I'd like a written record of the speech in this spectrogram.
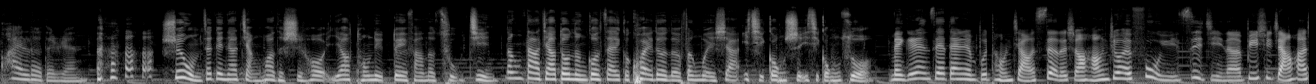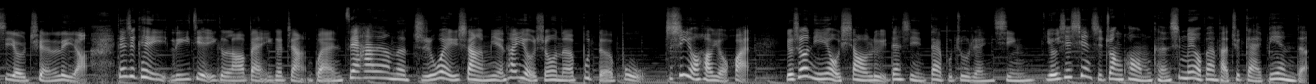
快乐的人。所以我们在跟人家讲话的时候，也要同理对方的处境，让大家都能够在一个快乐的氛围下一起共事、一起工作。每个人在担任不同角色的时候，好像就会赋予自己呢，必须讲话是有权利哦。但是可以理解一个老板、一个长官，在他那样的职位上面，他有时候呢不得不，只是有好有坏。有时候你有效率，但是你带不住人心。有一些现实状况，我们可能是没有办法去改变的。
